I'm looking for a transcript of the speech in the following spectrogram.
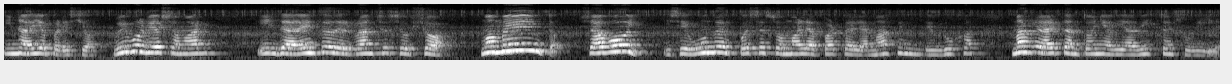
y nadie apareció. Luis volvió a llamar y de adentro del rancho se oyó. ¡Momento! ¡Ya voy! Y segundo después se asomó a la puerta de la imagen de bruja más real que Antonio había visto en su vida.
